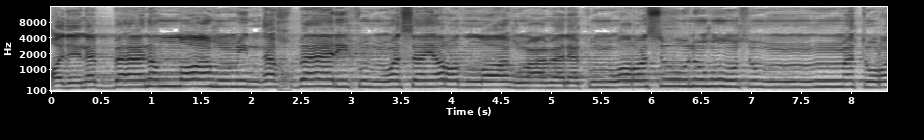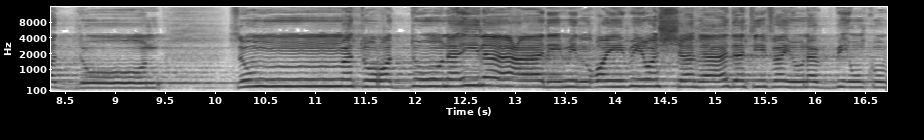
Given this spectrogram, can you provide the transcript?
قد نبأنا الله من أخباركم وسيرى الله عملكم ورسوله ثم تردون ثم تردون إلى عالم الغيب والشهادة فينبئكم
